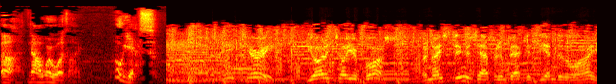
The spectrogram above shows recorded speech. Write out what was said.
Uh, now where was I? Oh yes. Hey, Terry, you ought to tell your boss. A nice thing is happening back at the end of the line.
